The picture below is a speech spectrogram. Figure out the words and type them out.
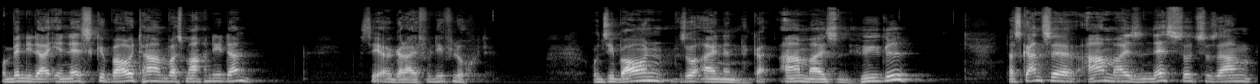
Und wenn die da ihr Nest gebaut haben, was machen die dann? Sie ergreifen die Flucht. Und sie bauen so einen Ameisenhügel. Das ganze Ameisennest sozusagen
